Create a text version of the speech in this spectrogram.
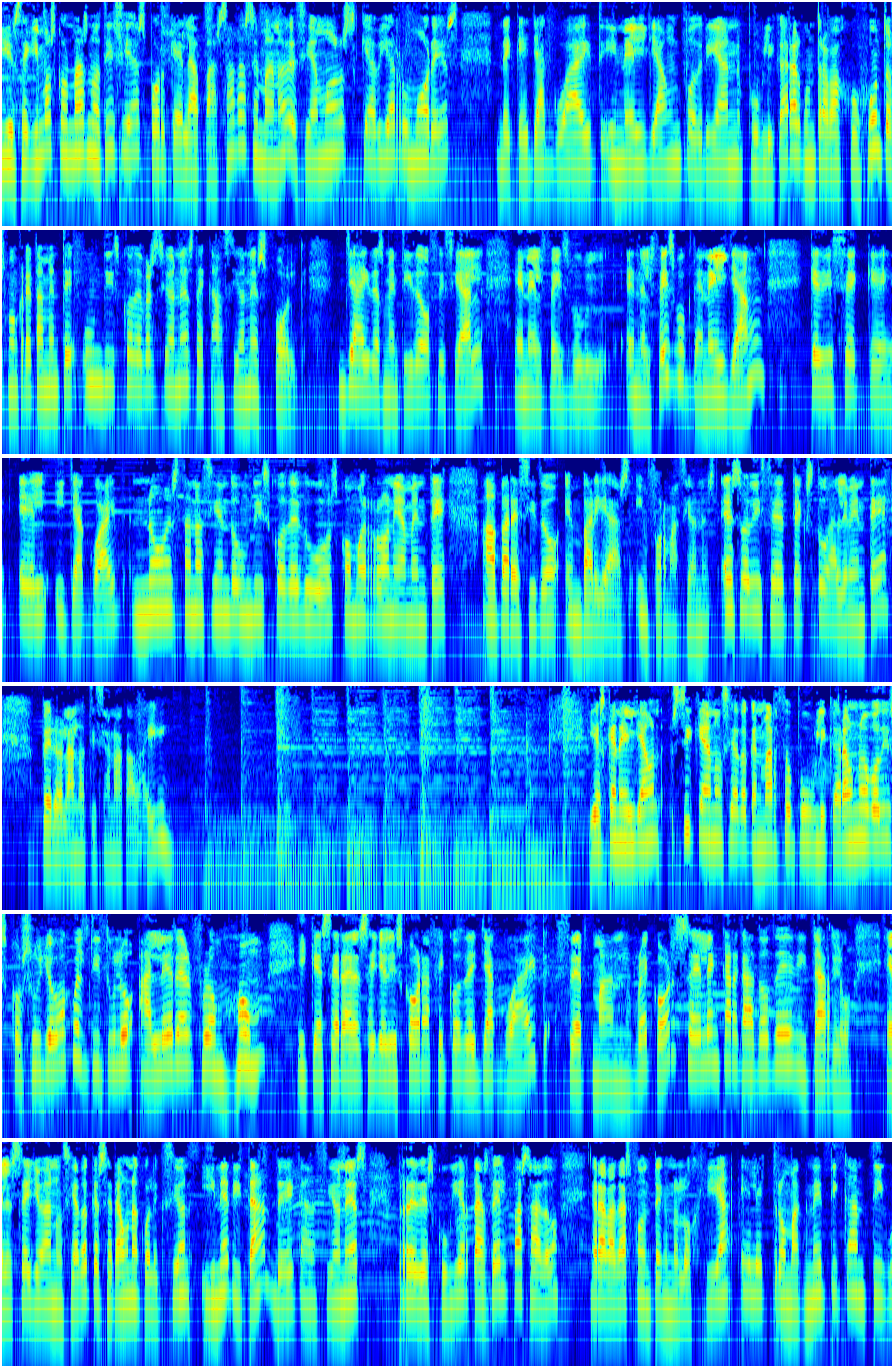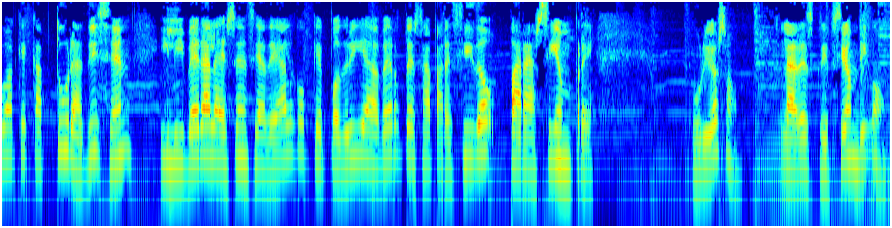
Y seguimos con más noticias porque la pasada semana decíamos que había rumores de que Jack White y Neil Young podrían publicar algún trabajo juntos, concretamente un disco de versiones de canciones folk. Ya hay desmentido oficial en el Facebook, en el Facebook de Neil Young que dice que él y Jack White no están haciendo un disco de dúos como erróneamente ha aparecido en varias informaciones. Eso dice textualmente, pero la noticia no acaba ahí. Y es que Neil Young sí que ha anunciado que en marzo publicará un nuevo disco suyo bajo el título A Letter from Home y que será el sello discográfico de Jack White, Third Records, el encargado de editarlo. El sello ha anunciado que será una colección inédita de canciones redescubiertas del pasado, grabadas con tecnología electromagnética antigua que captura, dicen, y libera la esencia de algo que podría haber desaparecido para siempre. Curioso, la descripción, digo.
